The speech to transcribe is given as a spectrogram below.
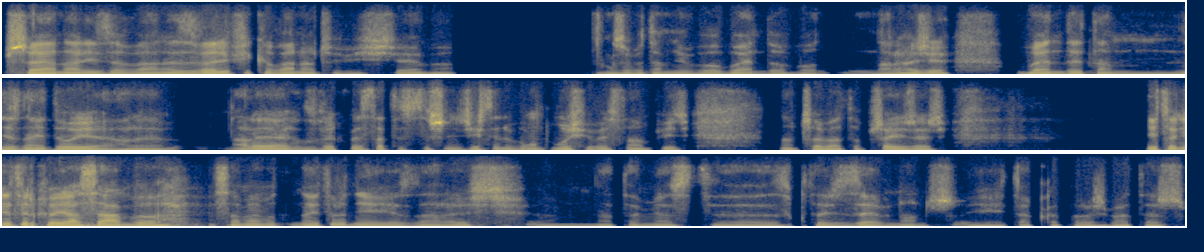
przeanalizowane, zweryfikowane oczywiście, bo żeby tam nie było błędów, bo na razie błędy tam nie znajduję, ale, ale jak zwykle statystycznie gdzieś ten błąd musi wystąpić, no trzeba to przejrzeć. I to nie tylko ja sam, bo samemu najtrudniej jest znaleźć, natomiast e, ktoś z zewnątrz i taka prośba też,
